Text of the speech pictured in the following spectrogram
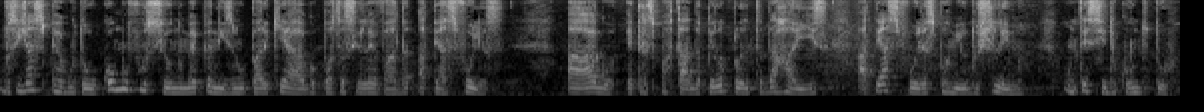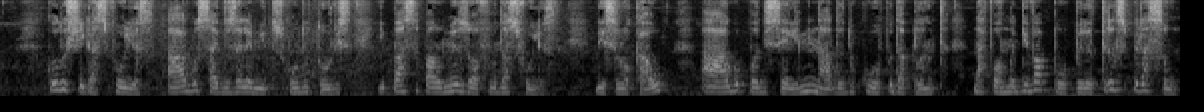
Você já se perguntou como funciona o mecanismo para que a água possa ser levada até as folhas? A água é transportada pela planta da raiz até as folhas por meio do xilema, um tecido condutor. Quando chega às folhas, a água sai dos elementos condutores e passa para o mesófilo das folhas. Nesse local, a água pode ser eliminada do corpo da planta na forma de vapor pela transpiração.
